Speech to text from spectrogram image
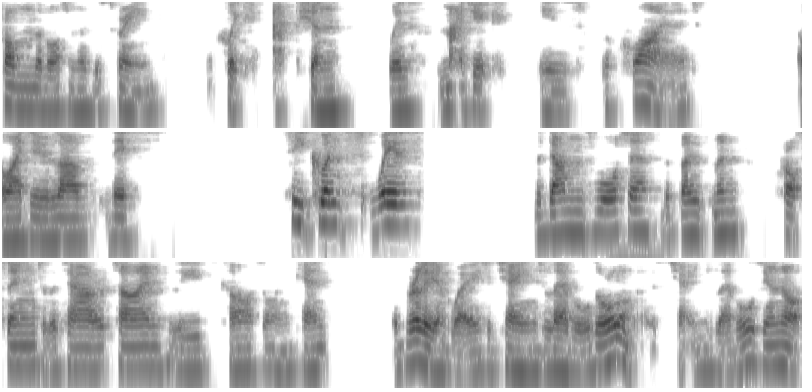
from the bottom of the screen. A quick action with magic is required. Oh, I do love this sequence with the Dunswater, the boatman, crossing to the Tower of Time, Leeds Castle in Kent. A brilliant way to change levels, or almost change levels. You're not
